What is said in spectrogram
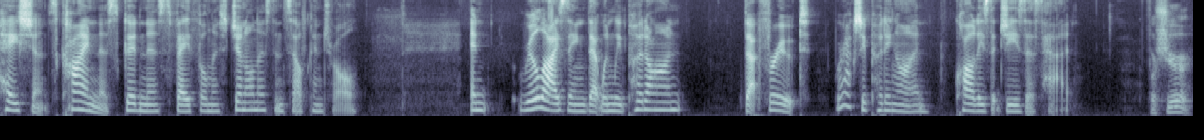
patience, kindness, goodness, faithfulness, gentleness, and self control. And realizing that when we put on that fruit, we're actually putting on qualities that Jesus had. For sure.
